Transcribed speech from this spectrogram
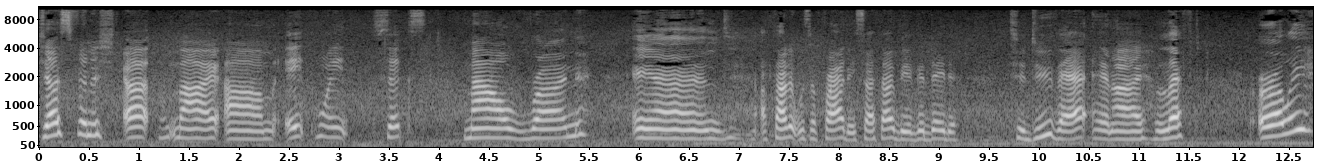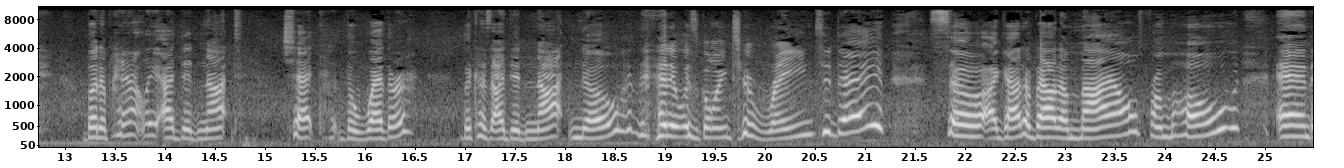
just finished up my um, 8.6 mile run and I thought it was a Friday, so I thought it'd be a good day to, to do that. And I left early, but apparently I did not check the weather because I did not know that it was going to rain today. So I got about a mile from home and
